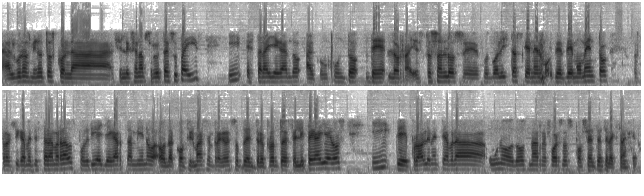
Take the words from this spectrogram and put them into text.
algunos minutos con la selección absoluta de su país y estará llegando al conjunto de los Rayos. Estos son los eh, futbolistas que en el mo- desde momento pues prácticamente están amarrados. Podría llegar también o, o da- confirmarse el regreso dentro de pronto de Felipe Gallegos y eh, probablemente habrá uno o dos más refuerzos procedentes del extranjero.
